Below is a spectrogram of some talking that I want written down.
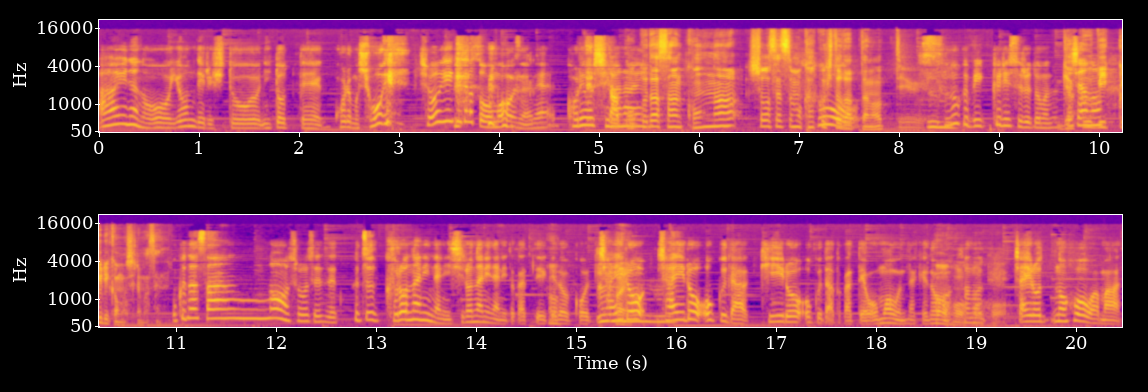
ああいうのを読んでる人にとってこれも衝撃 衝撃だと思うんだよね。これを知らない。奥田さんこんな小説も書く人だったのっていう。すごくびっくりすると思う。逆のびっくりかもしれません。奥田さんの小説で普通黒何々白何々とかって言うけどこう茶色、うん。茶色奥だ黄色奥だとかって思うんだけどそうの茶色の方はまあ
